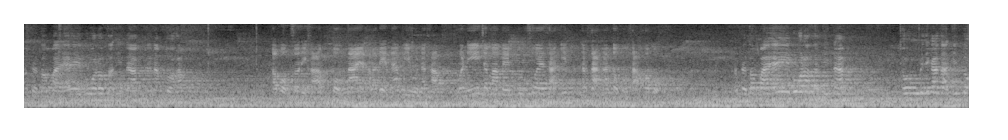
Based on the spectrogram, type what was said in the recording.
ครับเดี๋ยวต่อไปให้ผู้เข้าร่วมสาธิตนะครับแนะนำตัวครับ ครับผม สดีครับ ผมนายอัครเดชนาควิยูนนะครับ วันนี้จะมาเป็นผู้ช่วยสาธิตทักษะการตบของสาวครับผมครับเดี๋ยวต่อไปให้ผู้เข้าสาธิตนะครับ โชว์วิธีการสาธิตโด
